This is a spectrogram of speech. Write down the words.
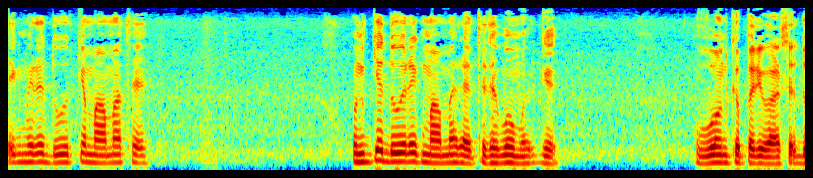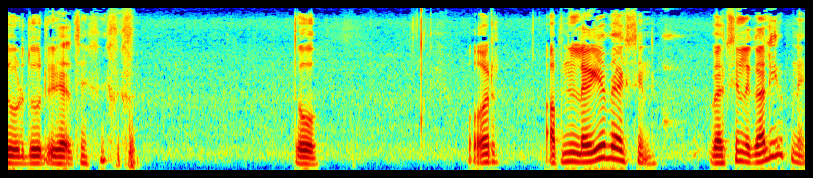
एक मेरे दूर के मामा थे। उनके दूर एक मामा रहते थे वो मर गए। वो उनके परिवार से दूर दूर ही। रहते तो और आपने लगी वैक्सीन? वैक्सीन लगा ली आपने?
